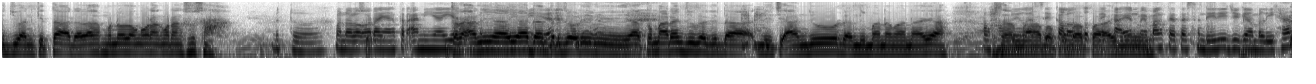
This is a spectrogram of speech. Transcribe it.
tujuan kita adalah menolong orang-orang susah, Betul. Menolong orang yang teraniaya. teraniaya dan terzolimi ya. Ya kemarin juga kita di Cianjur dan di mana-mana ya Alhamdulillah sih kalau untuk bapak-bapak BKN ini. memang Teteh sendiri juga melihat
